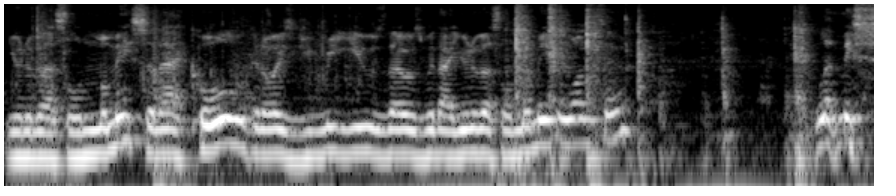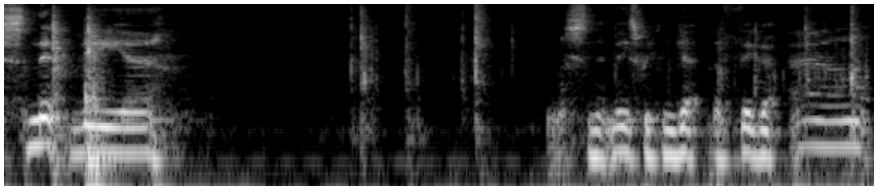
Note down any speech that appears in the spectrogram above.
Universal Mummy, so they're cool. We can always reuse those with our Universal Mummy if we want to. Let me snip the... Uh, snip this, we can get the figure out.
